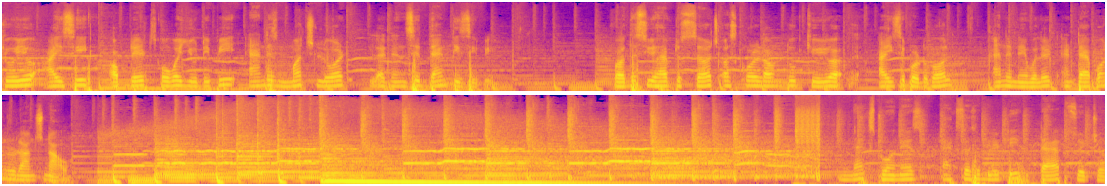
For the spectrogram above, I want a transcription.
QUIC operates over UDP and is much lower latency than TCP. For this you have to search or scroll down to QUIC protocol and enable it and tap on relaunch now. Accessibility tab switcher.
